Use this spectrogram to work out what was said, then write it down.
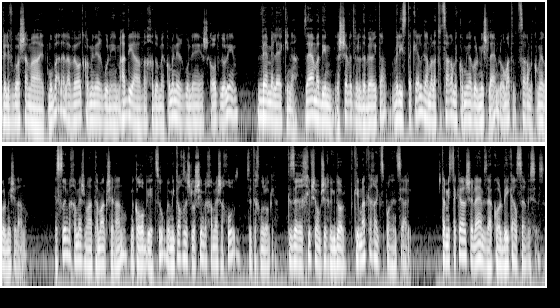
ולפגוש שם את מובדלה ועוד כל מיני ארגונים, אדיה וכדומה, כל מיני ארגוני השקעות גדולים, והם מלאי קינה. זה היה מדהים לשבת ולדבר איתם, ולהסתכל גם על התוצר המקומי הגולמי שלהם לעומת התוצר המקומי הגולמי שלנו. 25 מהתמ"ג שלנו, מקורו בייצוא, ומתוך זה 35 אחוז זה טכנולוגיה. כי זה רכיב שממשיך לגדול, כמעט ככה אקספוננציאלי. כשאתה מסתכל על שלהם זה הכל בעיקר services.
